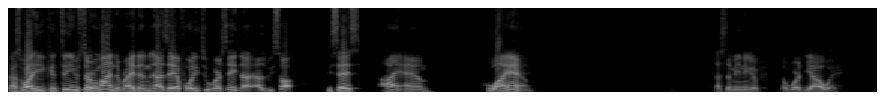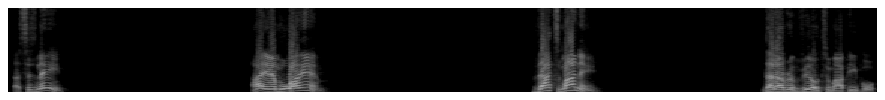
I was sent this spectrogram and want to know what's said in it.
That's why he continues to remind them, right? In Isaiah 42, verse 8, as we saw, he says, I am who I am. That's the meaning of the word Yahweh. That's his name. I am who I am. That's my name that I revealed to my people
